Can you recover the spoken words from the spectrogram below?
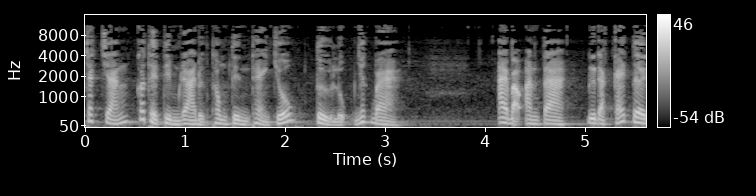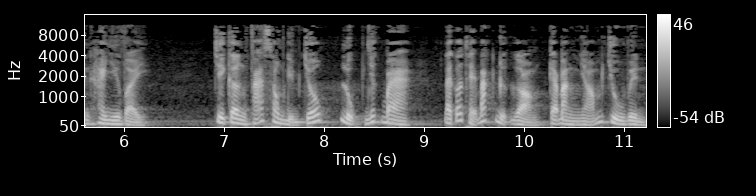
chắc chắn có thể tìm ra được thông tin thèn chốt từ Lục Nhất Ba. Ai bảo anh ta được đặt cái tên hay như vậy? Chỉ cần phá xong điểm chốt Lục Nhất Ba là có thể bắt được gọn cả bằng nhóm Chu Vinh.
